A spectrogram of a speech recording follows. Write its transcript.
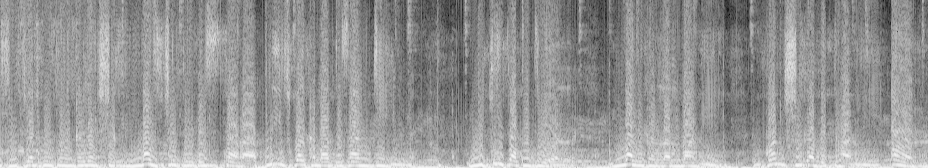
This is Dreadful Film Collection, Masjid Vistara. Please welcome our design team, Nikita Patel, Malika Lalwani, Vanshika Vidhani, and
